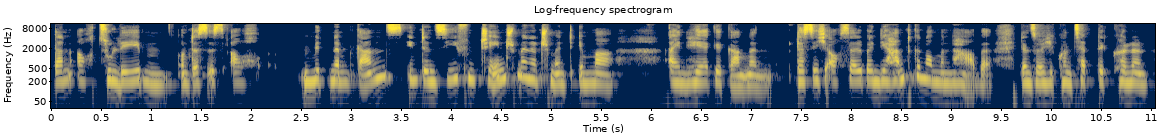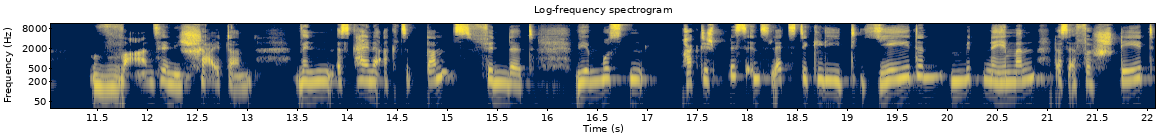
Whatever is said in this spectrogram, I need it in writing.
dann auch zu leben. Und das ist auch mit einem ganz intensiven Change Management immer einhergegangen das ich auch selber in die Hand genommen habe. Denn solche Konzepte können wahnsinnig scheitern, wenn es keine Akzeptanz findet. Wir mussten praktisch bis ins letzte Glied jeden mitnehmen, dass er versteht,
